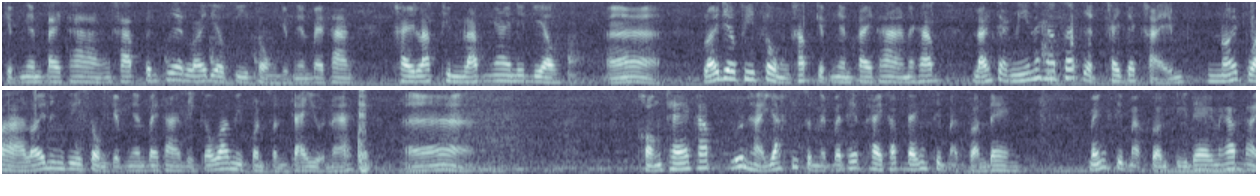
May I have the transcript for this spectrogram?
เก็บเงินปลายทางครับเพื่อนๆร้อยเดียวฟรีส่งเก็บเงินปลายทาง ใครรับพิมพ์รับง่ายนิดเดียวอ่าร้อยเดียวฟรีส่งครับเก็บเงินปลายทางนะครับ หลังจากนี้นะครับถ้าเกิดใครจะขายน้อยกว่าร้อยหนึ่งฟรีส่งเก็บเงินไปทางดิก็ว่ามีคนสนใจอยู่นะอ่าของแท้ครับรุ่นหายากที่สุดในประเทศไทยครับแบงค์สิบอักษรแดงแบงค์สิบอักษรสีแดงนะครับหา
